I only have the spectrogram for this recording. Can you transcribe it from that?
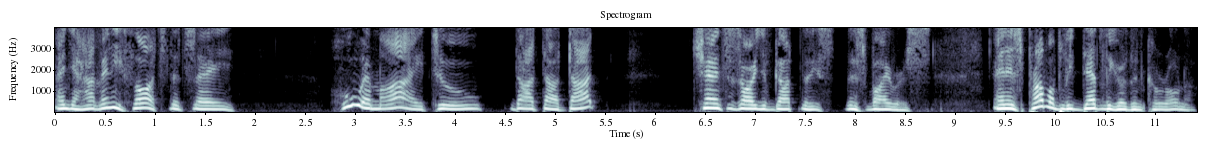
and you have any thoughts that say, "Who am I to dot dot dot?" chances are you've got this this virus, and it's probably deadlier than corona.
